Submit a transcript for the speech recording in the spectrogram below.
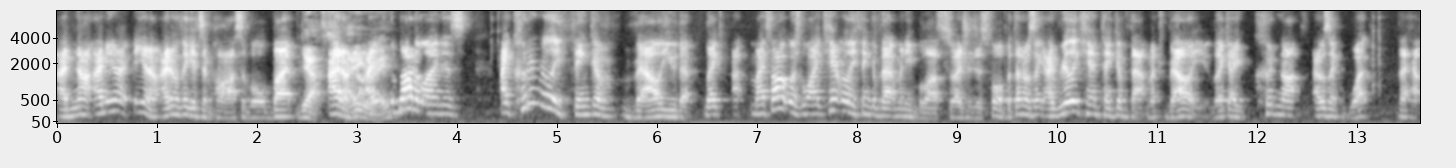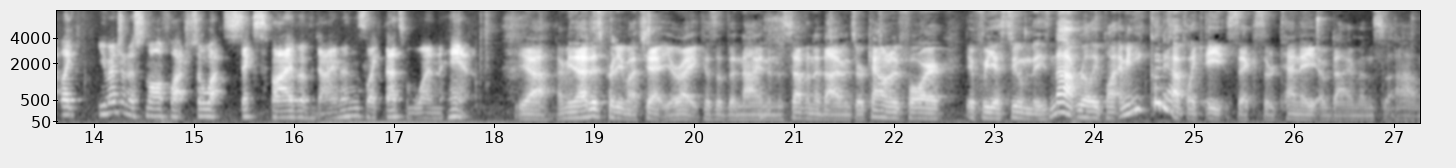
I'm not I mean I, you know, I don't think it's impossible, but Yes, I don't know. I, the bottom line is I couldn't really think of value that like my thought was well I can't really think of that many bluffs so I should just fold. But then I was like I really can't think of that much value. Like I could not I was like what the hell like you mentioned a small flush. So what? 6 5 of diamonds? Like that's one hand. Yeah, I mean that is pretty much it. You're right because of the nine and the seven of diamonds are accounted for. If we assume that he's not really playing, I mean he could have like eight six or ten eight of diamonds. Um,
